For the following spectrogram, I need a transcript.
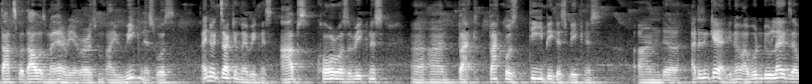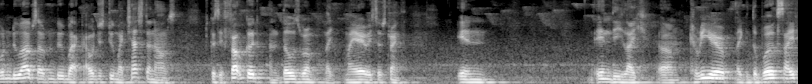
that's what that was my area. Whereas my weakness was, I knew exactly my weakness. Abs, core was a weakness, uh, and back. Back was the biggest weakness. And uh, I didn't care, you know, I wouldn't do legs, I wouldn't do abs, I wouldn't do back. I would just do my chest and arms because it felt good, and those were like my areas of strength. In in the like um, career like the work side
